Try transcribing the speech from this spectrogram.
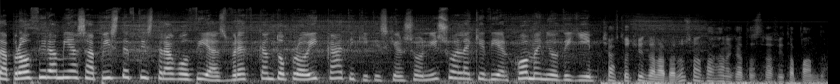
Στα πρόθυρα μιας απίστευτης τραγωδίας βρέθηκαν το πρωί κάτοικοι της Χερσονήσου αλλά και διερχόμενοι οδηγοί. Και αυτοκίνητα να περνούσαν θα είχαν καταστραφεί τα πάντα.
